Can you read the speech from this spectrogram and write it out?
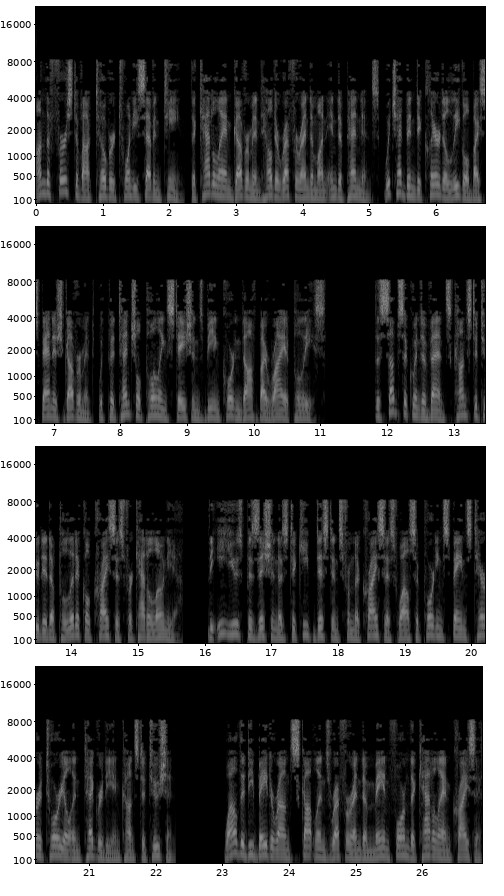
On 1 October 2017, the Catalan government held a referendum on independence, which had been declared illegal by Spanish government, with potential polling stations being cordoned off by riot police. The subsequent events constituted a political crisis for Catalonia. The EU's position is to keep distance from the crisis while supporting Spain's territorial integrity and constitution. While the debate around Scotland's referendum may inform the Catalan crisis,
